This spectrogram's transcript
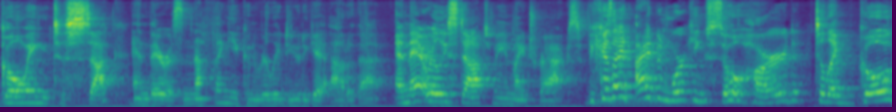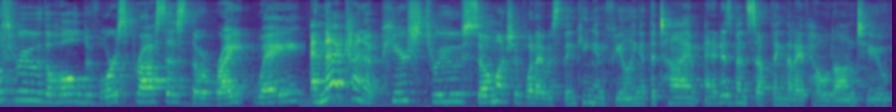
going to suck and there is nothing you can really do to get out of that. And that really stopped me in my tracks because I'd, I'd been working so hard to like go through the whole divorce process the right way. And that kind of pierced through so much of what I was thinking and feeling at the time. And it has been something that I've held on to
